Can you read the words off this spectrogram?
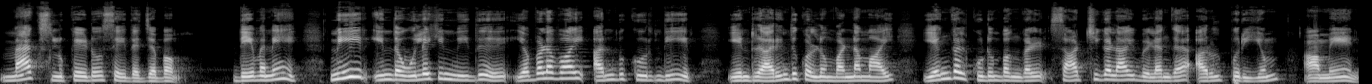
மேக்ஸ் லுக்கேடோ செய்த ஜெபம். தேவனே நீர் இந்த உலகின் மீது எவ்வளவாய் அன்பு கூர்ந்தீர் என்று அறிந்து கொள்ளும் வண்ணமாய் எங்கள் குடும்பங்கள் சாட்சிகளாய் விளங்க அருள் புரியும் ஆமேன்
